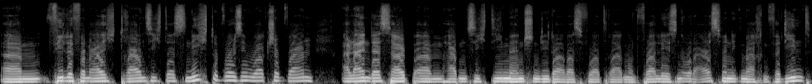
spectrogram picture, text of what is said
Ähm, viele von euch trauen sich das nicht, obwohl sie im Workshop waren. Allein deshalb ähm, haben sich die Menschen, die da was vortragen und vorlesen oder auswendig machen, verdient.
